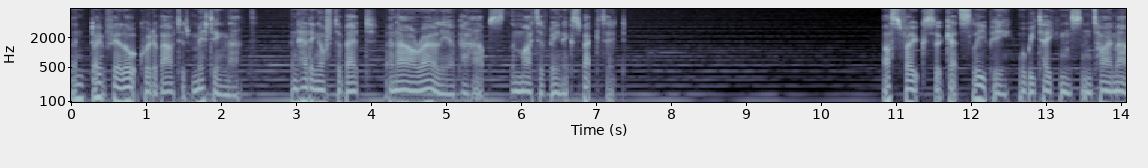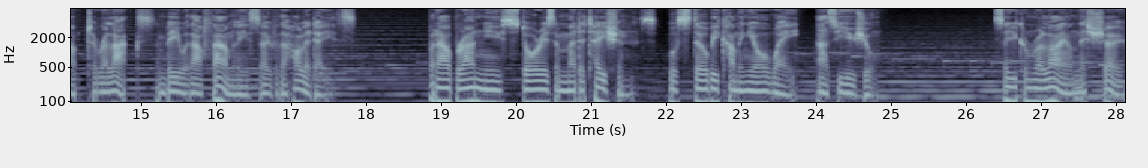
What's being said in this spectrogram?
then don't feel awkward about admitting that and heading off to bed an hour earlier, perhaps, than might have been expected. Us folks that get sleepy will be taking some time out to relax and be with our families over the holidays. But our brand new stories and meditations will still be coming your way as usual. So you can rely on this show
